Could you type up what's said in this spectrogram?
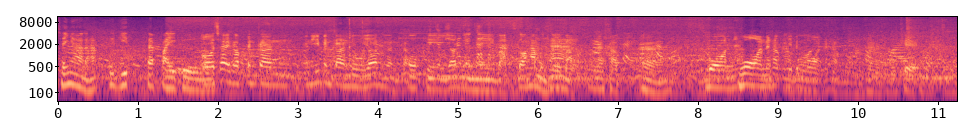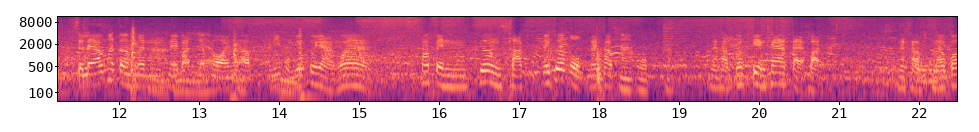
ใช้งานเหรอครับเมื่อกี้แป๊บไปคือออ๋อใช่ครับเป็นการอันนี้เป็นการดูยอดเงินครับโอเคยอดเงินในบัตรก็ห้าหมื่นในห้าบัตรนะครับอ่าวอนนะวอนนะครับนี่เป็นวอนนะครับอ่าโอเค เสร็จแล้วเมื่อเติมเงินในบัตรเรียบร้อยนะครับ อันนี้ผมยกตัวอย่างว่าถ้าเป็นเครื่องซักไอ้เครื่องอบนะครับอ่าอบครับนะครับ ก็เพียงแค่แตะบัตรนะครับ แล้วก็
